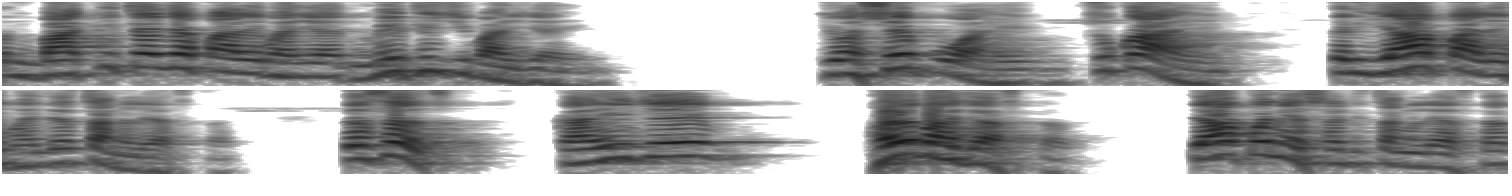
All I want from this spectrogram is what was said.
पण बाकीच्या ज्या पालेभाज्या आहेत मेथीची भाजी आहे किंवा शेपू आहे चुका आहे तर या पालेभाज्या चांगल्या असतात. तसंच काही जे फळभाज्या असतात त्या पण यासाठी चांगल्या असतात.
